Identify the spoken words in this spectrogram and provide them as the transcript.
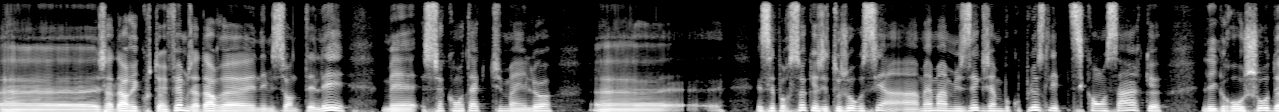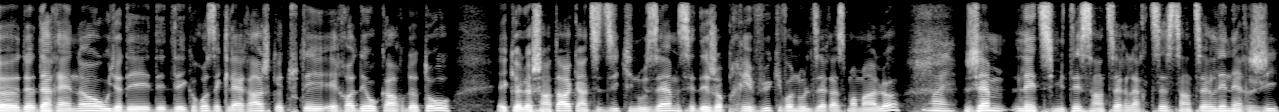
euh, j'adore écouter un film, j'adore euh, une émission de télé, mais ce contact humain-là, euh, et c'est pour ça que j'ai toujours aussi, en- en- même en musique, j'aime beaucoup plus les petits concerts que les gros shows de- de- d'arena où il y a des, des- des gros éclairages, que tout est, est rodé au quart de tour et que le chanteur, quand il dit qu'il nous aime, c'est déjà prévu qu'il va nous le dire à ce moment-là. Ouais. J'aime l'intimité, sentir l'artiste, sentir l'énergie.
